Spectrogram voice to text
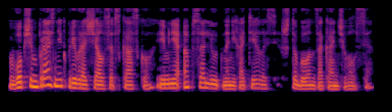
В общем, праздник превращался в сказку, и мне абсолютно не хотелось, чтобы он заканчивался.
